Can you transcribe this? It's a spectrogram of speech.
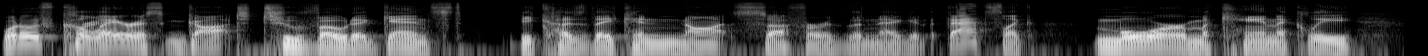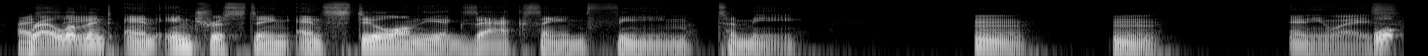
What if Keleres got to vote against because they cannot suffer the negative? That's like more mechanically I relevant and interesting and still on the exact same theme to me. Hmm. Hmm. Anyways, Well-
